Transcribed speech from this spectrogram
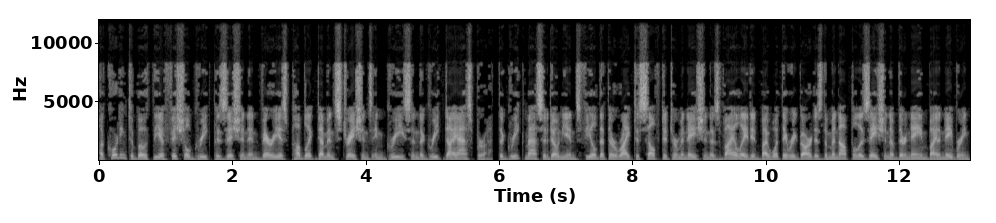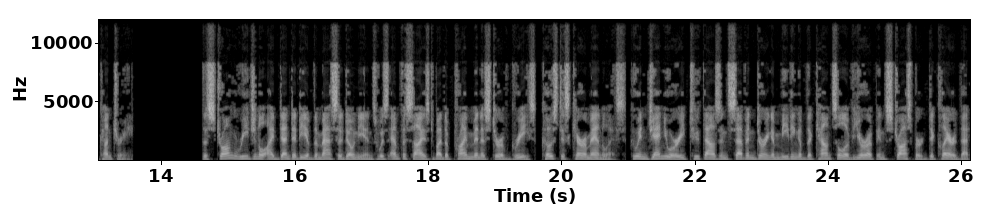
According to both the official Greek position and various public demonstrations in Greece and the Greek diaspora, the Greek Macedonians feel that their right to self-determination is violated by what they regard as the monopolization of their name by a neighboring country. The strong regional identity of the Macedonians was emphasized by the Prime Minister of Greece, Kostas Karamanlis, who in January 2007 during a meeting of the Council of Europe in Strasbourg declared that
